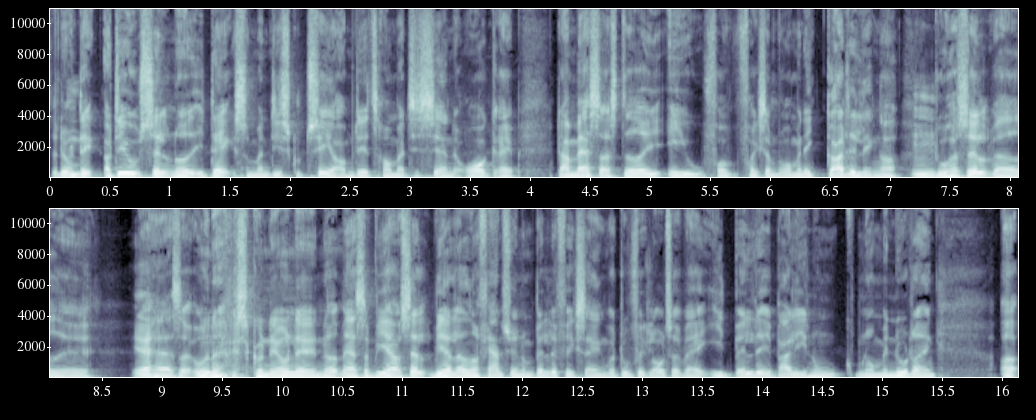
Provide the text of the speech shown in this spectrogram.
så det var, Og det, og det er jo selv noget i dag, som man diskuterer, om det er traumatiserende overgreb. Der er masser af steder i EU, for, for eksempel, hvor man ikke gør det længere. Mm. Du har selv været... Øh, Ja. ja. Altså, uden at skulle nævne noget, men altså, vi har jo selv vi har lavet noget fjernsyn om bæltefiksering, hvor du fik lov til at være i et bælte i bare lige nogle, nogle minutter, ikke? Og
